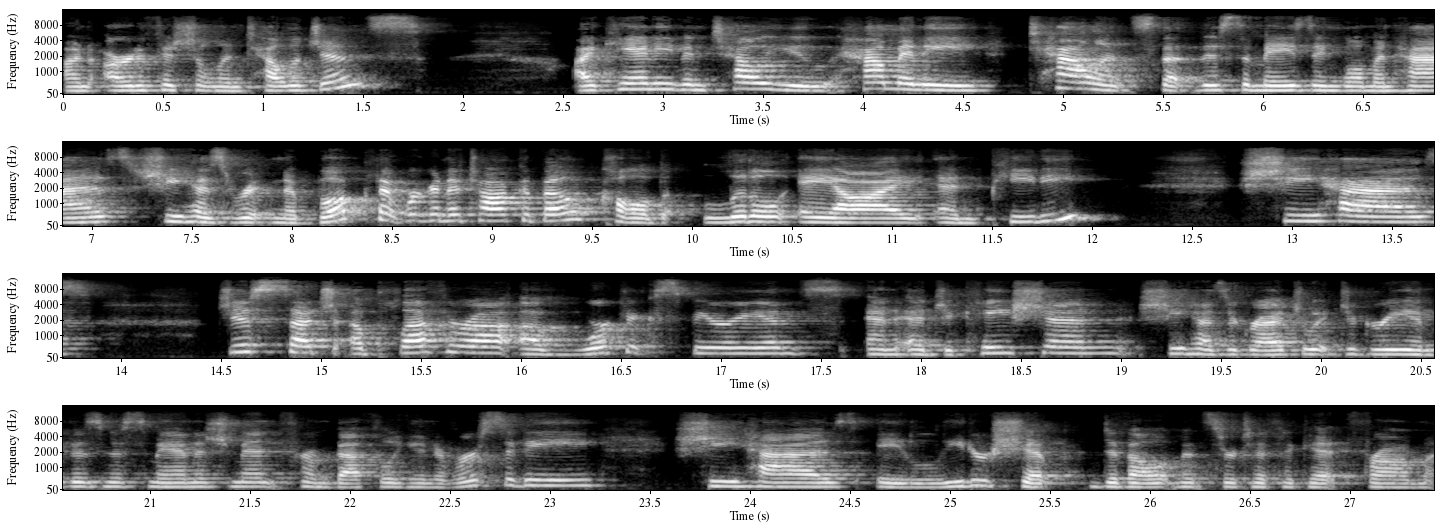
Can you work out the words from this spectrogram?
on artificial intelligence. I can't even tell you how many talents that this amazing woman has. She has written a book that we're going to talk about called Little AI and Petey. She has just such a plethora of work experience and education. She has a graduate degree in business management from Bethel University. She has a leadership development certificate from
